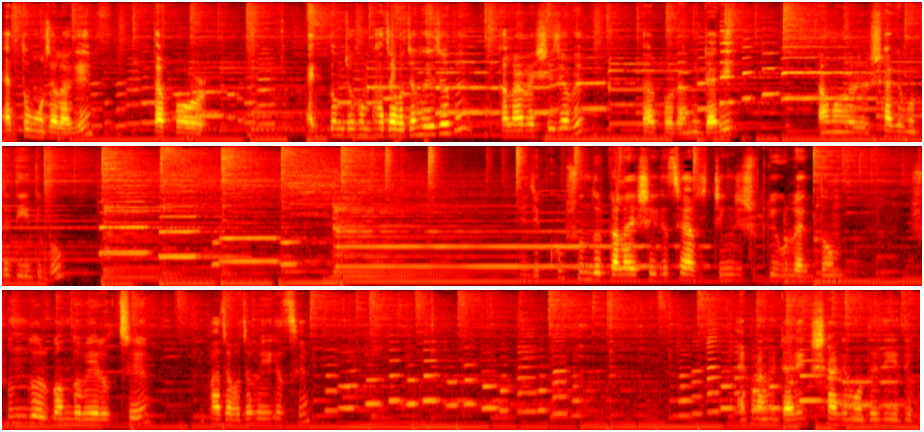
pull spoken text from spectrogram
এত মজা লাগে। তারপর একদম যখন ভাজা ভাজা হয়ে যাবে কালার এসে যাবে। তারপর আমি ডাইরেক্ট আমার শাকের মধ্যে দিয়ে দিব। এই যে খুব সুন্দর কালার এসে গেছে আর চিংড়ি শুটকিগুলো একদম সুন্দর গন্ধ বের হচ্ছে, ভাজা ভাজা হয়ে গেছে। এখন আমি ডাইরেক্ট শাকের মধ্যে দিয়ে দিব।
